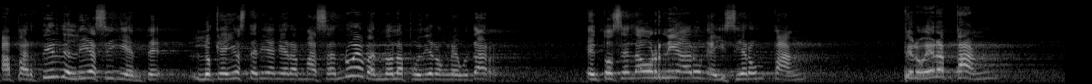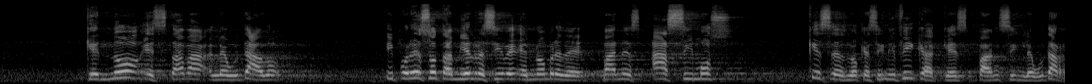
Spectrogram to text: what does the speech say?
a partir del día siguiente, lo que ellos tenían era masa nueva, no la pudieron leudar. Entonces la hornearon e hicieron pan, pero era pan que no estaba leudado y por eso también recibe el nombre de panes ácimos, que eso es lo que significa, que es pan sin leudar.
